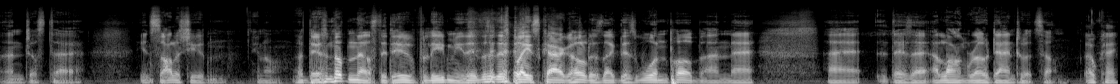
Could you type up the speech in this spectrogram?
and just uh, in solitude. And you know, there's nothing else to do. Believe me, this, this place Carrigaholt is like this one pub, and uh, uh, there's a, a long road down to it. So Okay.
